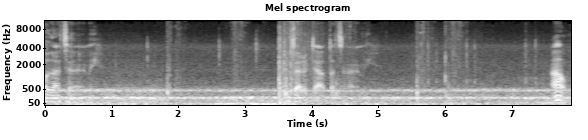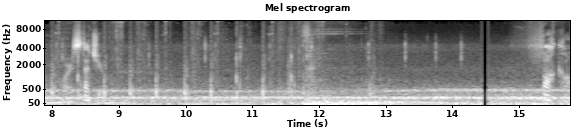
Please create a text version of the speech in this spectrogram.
Oh, that's an enemy. Without a doubt, that's an enemy. Oh, or a statue. Fuck off.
